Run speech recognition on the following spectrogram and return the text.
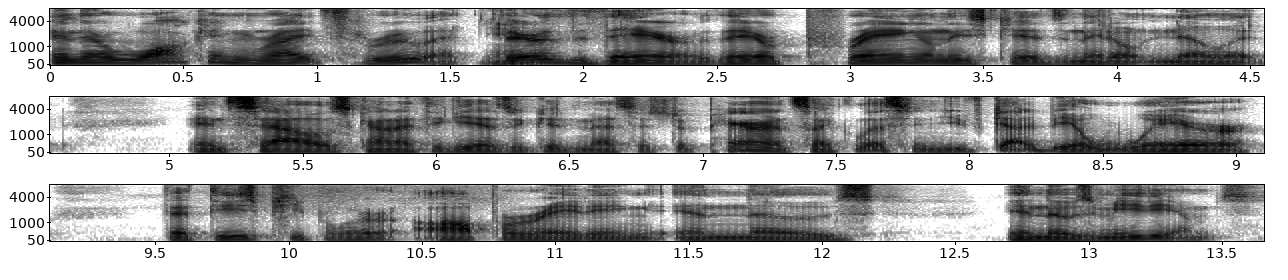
and they're walking right through it. They're there. They are preying on these kids and they don't know it. And Sal's kind of I think he has a good message to parents like, listen, you've got to be aware that these people are operating in those in those mediums.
